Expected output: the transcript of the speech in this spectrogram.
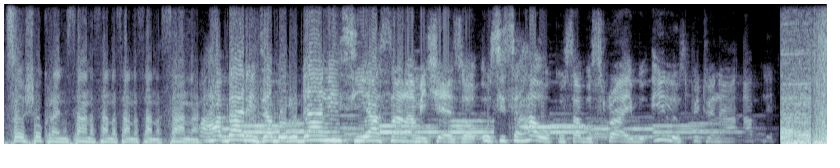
So shukrani sana sana sana sana sana. Kwa habari za burudani, siasa na michezo, usisahau kusubscribe ili usipitwe na update.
